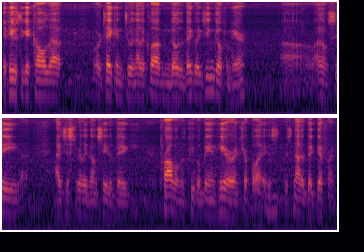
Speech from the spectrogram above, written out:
if he was to get called up or taken to another club and go to the big leagues, you can go from here. Uh, I don't see. I just really don't see the big problem with people being here in AAA. It's, it's not a big difference.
